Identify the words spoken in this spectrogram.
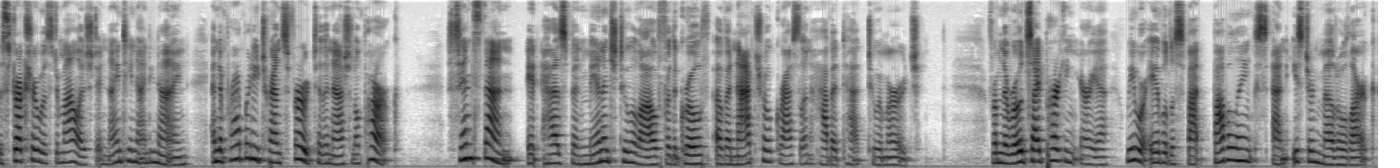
The structure was demolished in 1999 and the property transferred to the national park. Since then, it has been managed to allow for the growth of a natural grassland habitat to emerge. From the roadside parking area, we were able to spot bobolinks and eastern meadowlark,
